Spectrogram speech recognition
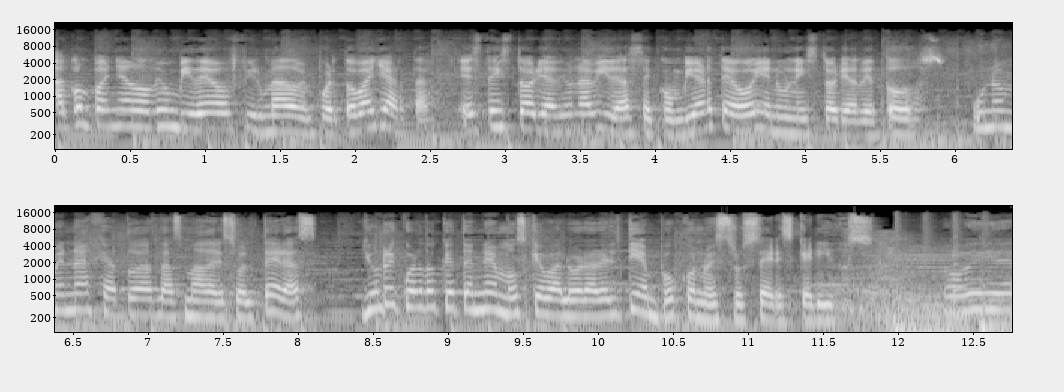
Acompañado de un video firmado en Puerto Vallarta, esta historia de una vida se convierte hoy en una historia de todos. Un homenaje a todas las madres solteras y un recuerdo que tenemos que valorar el tiempo con nuestros seres queridos. Oye,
